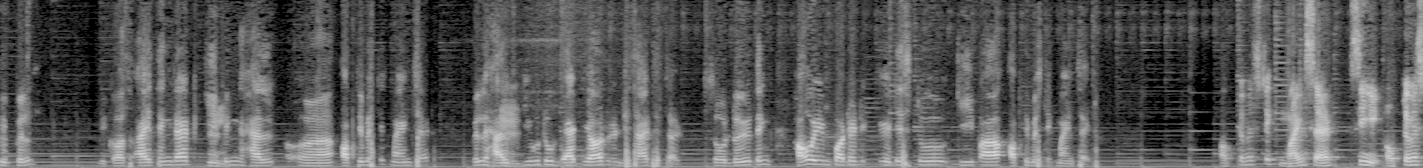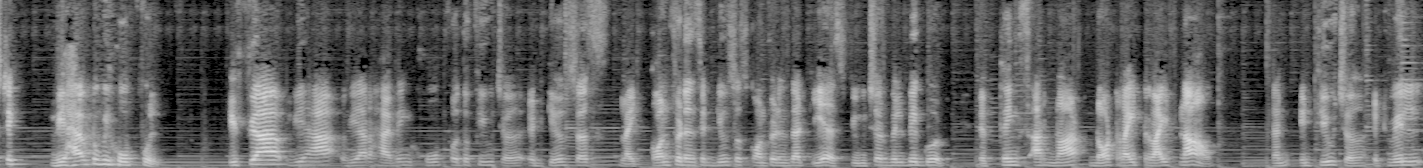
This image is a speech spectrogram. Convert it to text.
people? Because I think that keeping help, uh, optimistic mindset will help Hmm. you to get your desired result. So, do you think how important it is to keep a optimistic mindset? optimistic mindset see optimistic we have to be hopeful if we are we have we are having hope for the future it gives us like confidence it gives us confidence that yes future will be good if things are not not right right now then in future it will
